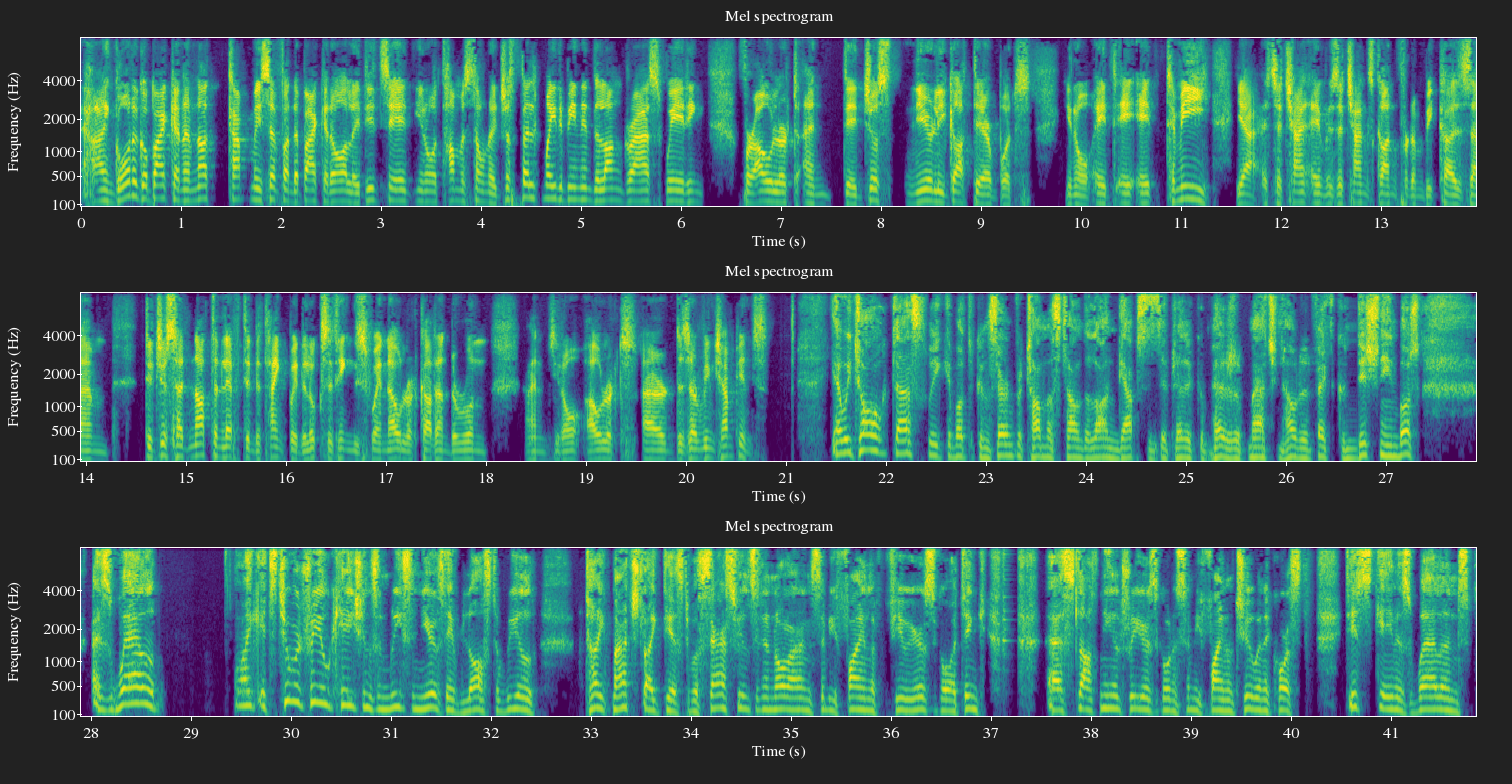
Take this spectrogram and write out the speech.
I'm going to go back and I'm not clapping myself on the back at all. I did say, you know, Thomastown, I just felt might have been in the long grass waiting for Oulart and they just nearly got there. But, you know, it, it, it to me, yeah, it's a chance, it was a chance gone for them because, um, they just had nothing left in the tank by the looks of things when Oulart got on the run and, you know, Oulart are deserving champions. Yeah, we talked last week about the concern for Thomastown, the long gap since they played a competitive match and how it affects conditioning. But as well, like it's two or three occasions in recent years they've lost a real tight match like this. There was Sarsfields in an All Ireland semi final a few years ago. I think uh, Slaughtneil three years ago in a semi final too. And of course, this game as well. And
